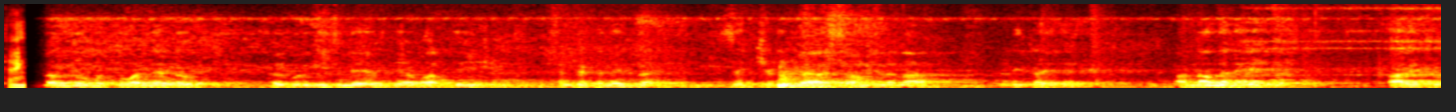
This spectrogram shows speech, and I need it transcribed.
ಥ್ಯಾಂಕ್ ಹನ್ನೊಂದು ಮತ್ತು ಹನ್ನೆರಡು ಕಲಬುರಗಿ ಜಿಲ್ಲೆಯ ವಿದ್ಯಾಭಾರತಿ ಸಂಘಟನೆಯಿಂದ ಶೈಕ್ಷಣಿಕ ಸಮ್ಮೇಳನ ನಡೀತಾ ಇದೆ. ಹನ್ನೊಂದನೇ ತಾರೀಕು.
